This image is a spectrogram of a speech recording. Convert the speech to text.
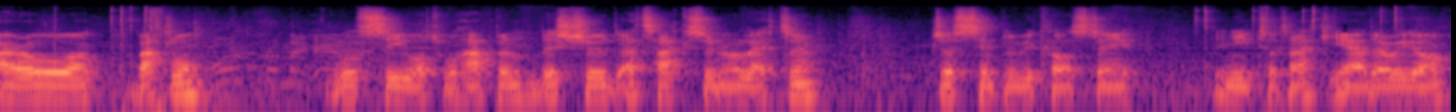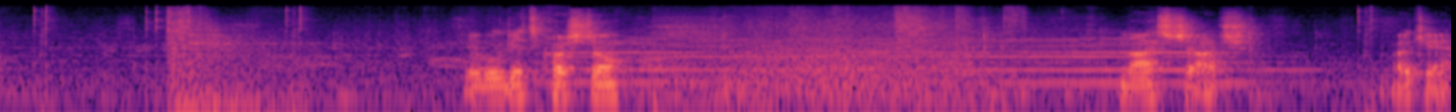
arrow battle. We'll see what will happen. They should attack sooner or later, just simply because they they need to attack. Yeah, there we go. They will get crushed though. Nice charge. Okay.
